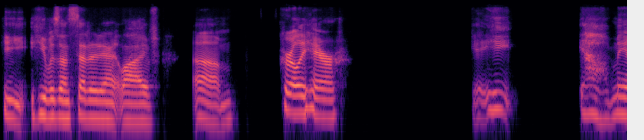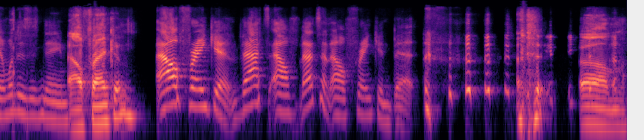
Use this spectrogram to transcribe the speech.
he he was on Saturday Night Live. Um, curly hair. He, oh man, what is his name? Al Franken. Al Franken. That's Al. That's an Al Franken bit. um,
